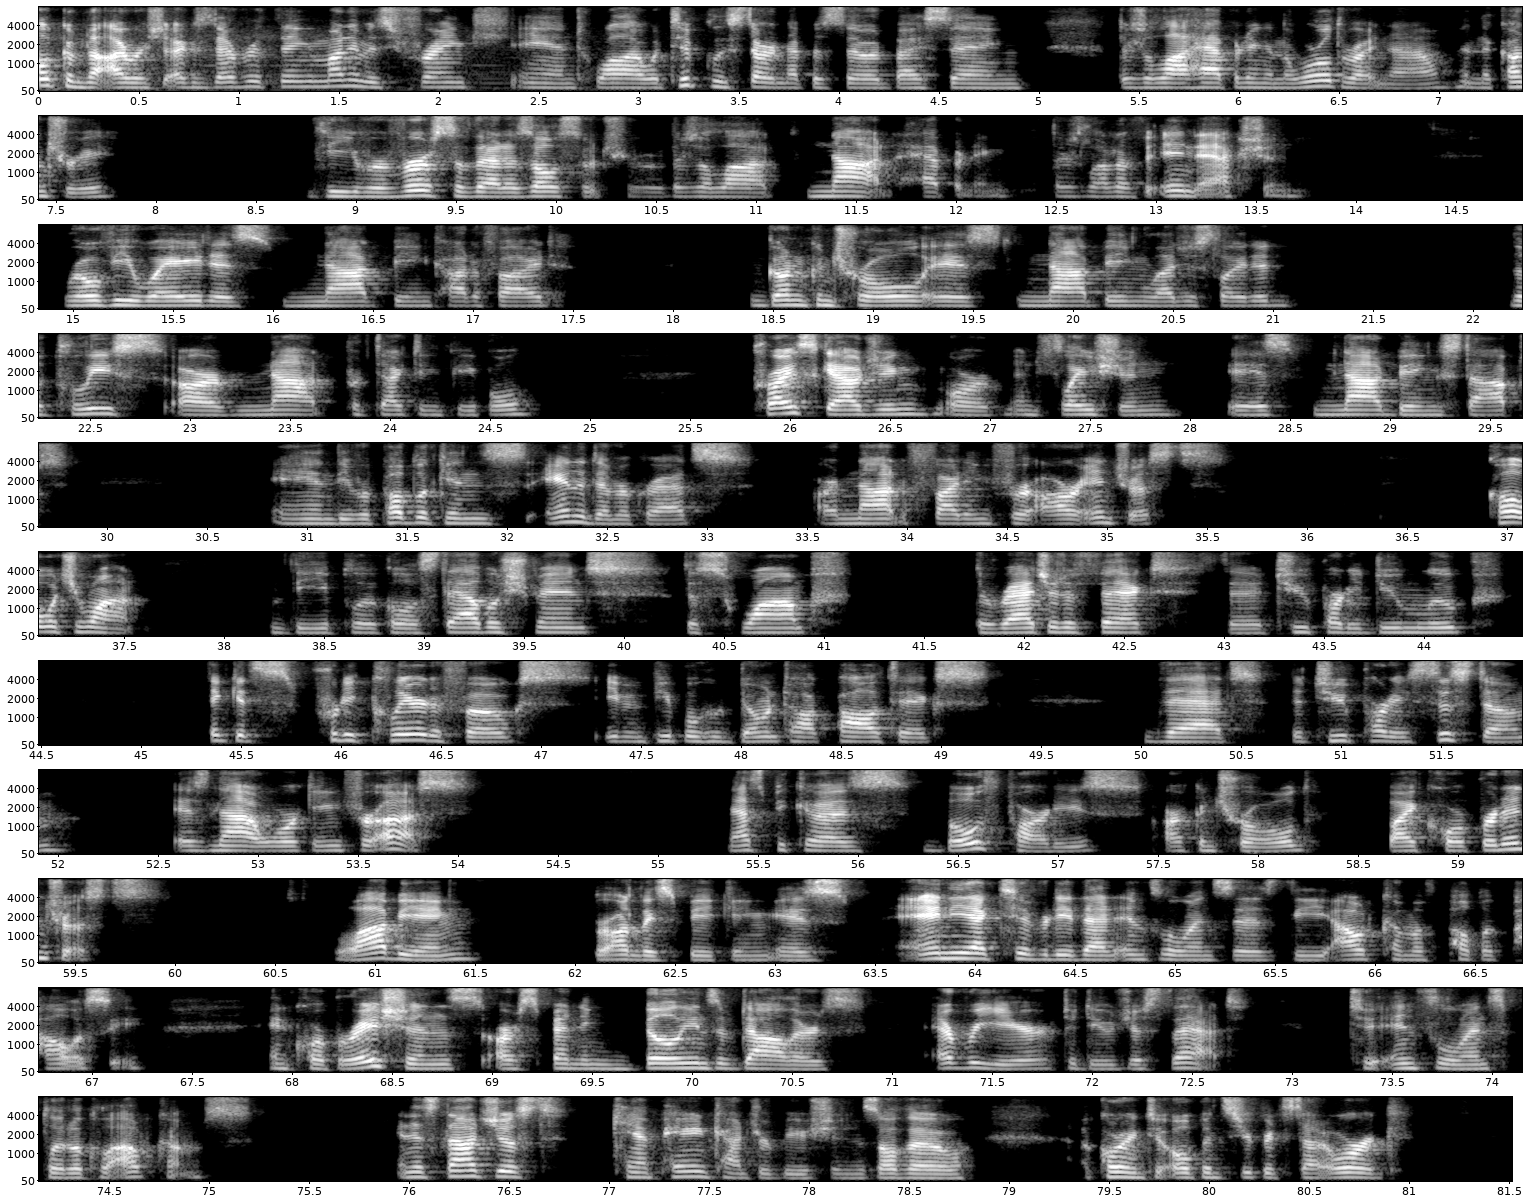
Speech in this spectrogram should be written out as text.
Welcome to Irish Exit Everything. My name is Frank, and while I would typically start an episode by saying there's a lot happening in the world right now, in the country, the reverse of that is also true. There's a lot not happening, there's a lot of inaction. Roe v. Wade is not being codified, gun control is not being legislated, the police are not protecting people, price gouging or inflation is not being stopped. And the Republicans and the Democrats are not fighting for our interests. Call it what you want the political establishment, the swamp, the ratchet effect, the two party doom loop. I think it's pretty clear to folks, even people who don't talk politics, that the two party system is not working for us. That's because both parties are controlled by corporate interests. Lobbying, broadly speaking, is any activity that influences the outcome of public policy. And corporations are spending billions of dollars every year to do just that, to influence political outcomes. And it's not just campaign contributions, although, according to OpenSecrets.org,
